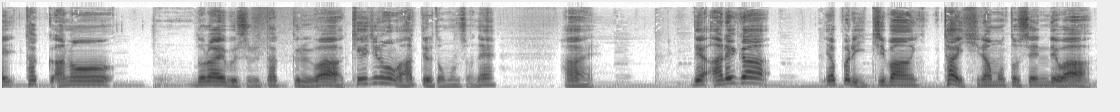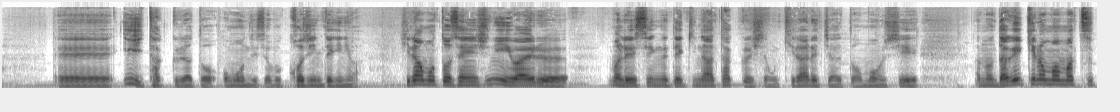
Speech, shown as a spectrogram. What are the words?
いタックあのドライブするタックルはケージの方が合ってると思うんですよね。はい。であれがやっぱり一番対平本戦では、えー、いいタックルだと思うんですよ僕個人的には。平本選手にいわゆる、まあ、レーシング的なタックルしても切られちゃうと思うしあの打撃のまま突っ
